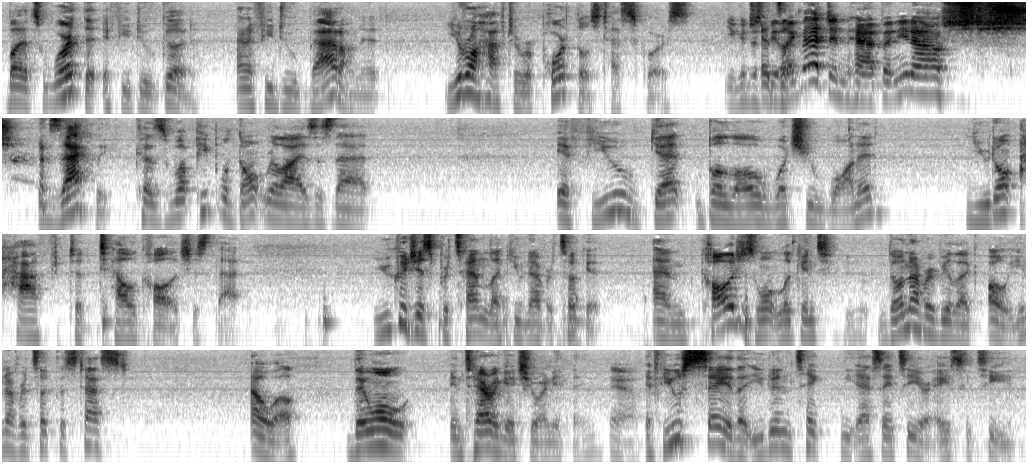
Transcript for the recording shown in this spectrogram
But it's worth it if you do good, and if you do bad on it, you don't have to report those test scores. You can just It's be like, that didn't happen, you know. Shh. exactly, because what people don't realize is that if you get below what you wanted, you don't have to tell colleges that. You could just pretend like you never took it, and colleges won't look into you. They'll never be like, "Oh, you never took this test." Oh well, they won't interrogate you or anything. Yeah. If you say that you didn't take the SAT or ACT,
